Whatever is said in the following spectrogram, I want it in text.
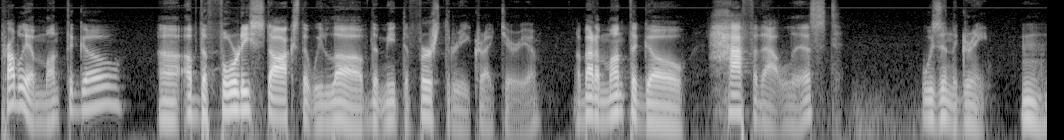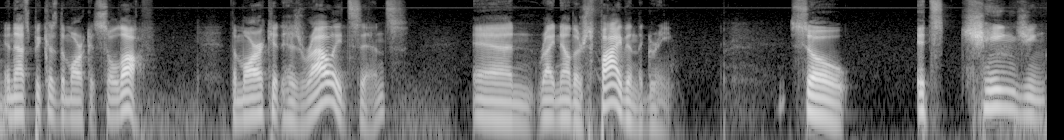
Probably a month ago, uh, of the forty stocks that we love that meet the first three criteria, about a month ago, half of that list was in the green Mhm. and that's because the market sold off. The market has rallied since, and right now there's five in the green. So it's changing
